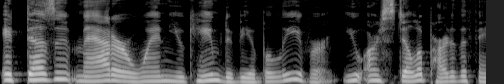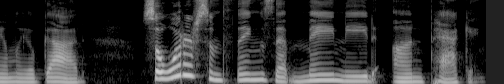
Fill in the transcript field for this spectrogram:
It doesn't matter when you came to be a believer, you are still a part of the family of God. So, what are some things that may need unpacking?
